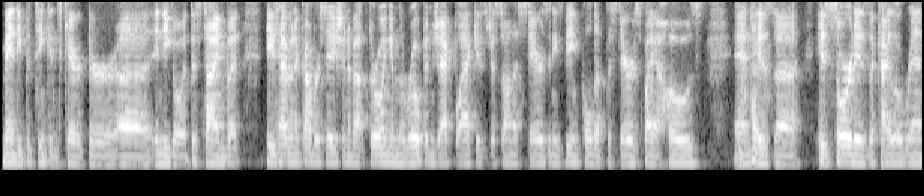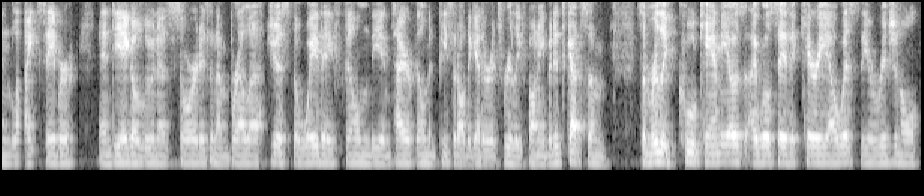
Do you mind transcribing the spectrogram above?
Mandy Patinkin's character, uh, Inigo, at this time, but he's having a conversation about throwing him the rope, and Jack Black is just on a stairs, and he's being pulled up the stairs by a hose, and his uh, his sword is a Kylo Ren lightsaber, and Diego Luna's sword is an umbrella. Just the way they film the entire film and piece it all together, it's really funny. But it's got some some really cool cameos. I will say that Cary Elwes, the original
